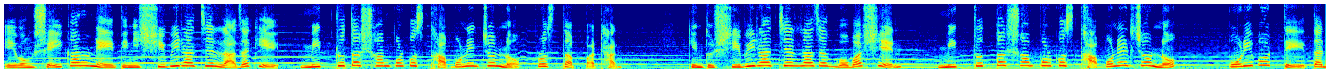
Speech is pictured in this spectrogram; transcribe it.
এবং সেই কারণে তিনি শিবি রাজ্যের রাজাকে মিত্রতার সম্পর্ক স্থাপনের জন্য প্রস্তাব পাঠান। কিন্তু শিবি রাজ্যের রাজা গোবাসেন মিত্রতার সম্পর্ক স্থাপনের জন্য পরিবর্তে তার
